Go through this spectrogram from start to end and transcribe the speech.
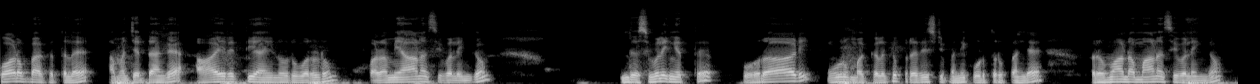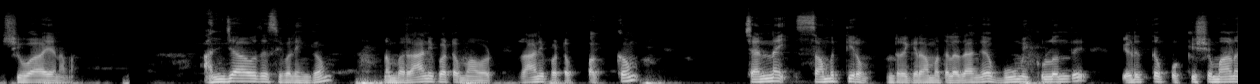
கோடம்பாக்கத்தில் அமைச்சிருந்தாங்க ஆயிரத்தி ஐநூறு வருடம் பழமையான சிவலிங்கம். இந்த சிவலிங்கத்தை போராடி ஊர் மக்களுக்கு பிரதிஷ்டி பண்ணி கொடுத்துருப்பாங்க. பிரம்மாண்டமான சிவலிங்கம் சிவாய நம. அஞ்சாவது சிவலிங்கம் நம்ம ராணிப்பட்டம் மாவட்டம் ராணிப்பட்டம் பக்கம் சென்னை சமுத்திரம் என்ற கிராமத்தில் தாங்க பூமிக்குள்ளேருந்து எடுத்த பொக்கிஷமான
